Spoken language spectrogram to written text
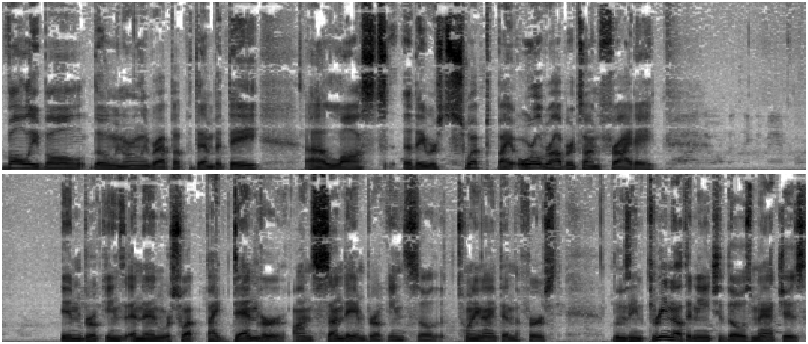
Volleyball, though, we normally wrap up with them, but they uh, lost. Uh, they were swept by Oral Roberts on Friday in Brookings, and then were swept by Denver on Sunday in Brookings. So the 29th and the first, losing three nothing each of those matches.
